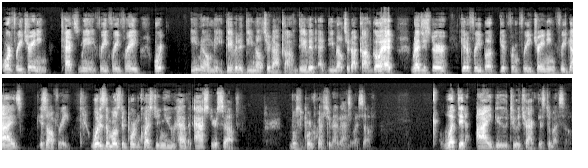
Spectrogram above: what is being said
or free training. Text me, free, free, free, or email me, david at dmeltzer.com. David at dmeltzer.com. Go ahead, register, get a free book, get from free training, free guides. It's all free. What is the most important question you have asked yourself? Most important question I've asked myself. What did I do to attract this to myself?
